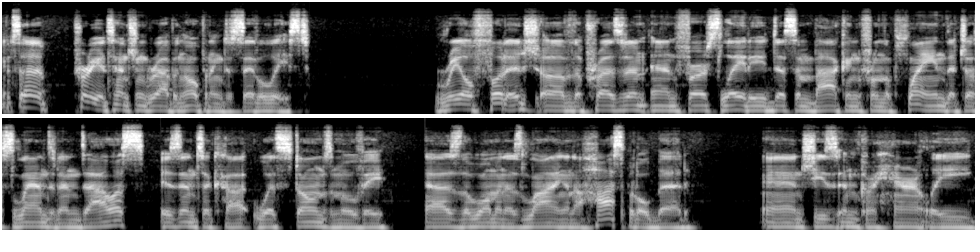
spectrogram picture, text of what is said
It's a pretty attention grabbing opening, to say the least. Real footage of the President and First Lady disembarking from the plane that just landed in Dallas is intercut with Stone's movie, as the woman is lying in a hospital bed and she's incoherently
